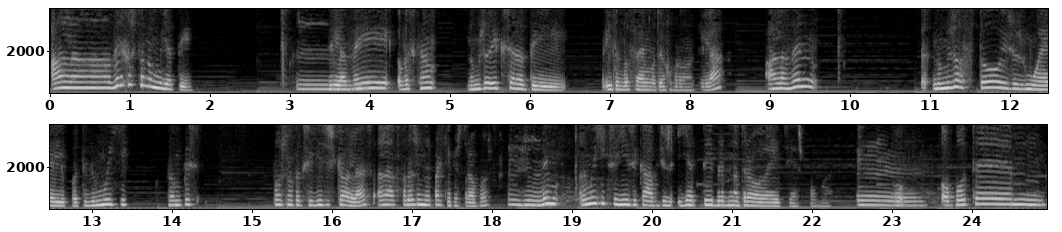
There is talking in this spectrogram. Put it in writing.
Αλλά δεν είχα στο νου μου γιατί. Μμμ. Δηλαδή, βασικά, νομίζω ήξερα ότι ήταν το θέμα ότι έχω παραπάνω κιλά, αλλά δεν... ε, Νομίζω αυτό ίσως μου έλειπε, ότι δεν μου είχε... Θα μου πεις πώς να το εξηγήσεις κιόλας, αλλά φαντάζομαι να υπάρχει κάποιος τρόπος. Μμμ. Δεν, δεν μου είχε εξηγήσει κάποιος γιατί πρέπει να τρώω έτσι, ας πούμε. Μμμ. Οπότε μ,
